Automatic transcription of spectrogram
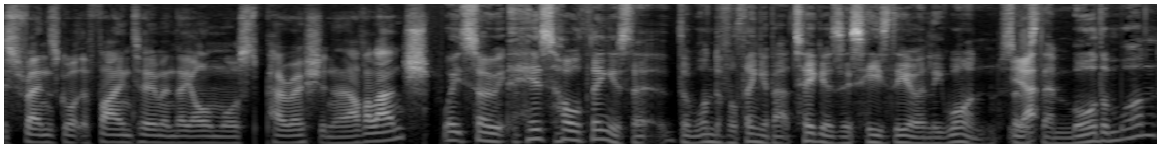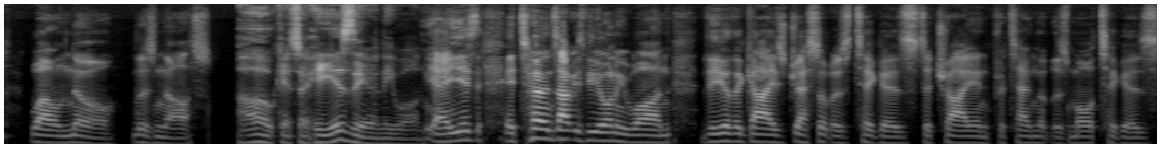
His friends go to find him and they almost perish in an avalanche. Wait, so his whole thing is that the wonderful thing about Tiggers is he's the only one. So yeah. is there more than one? Well, no, there's not. Oh, okay, so he is the only one. Yeah, he is. It turns out he's the only one. The other guys dress up as Tiggers to try and pretend that there's more Tiggers,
